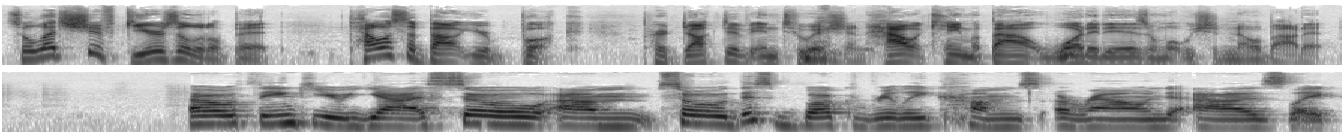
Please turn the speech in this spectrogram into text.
So let's shift gears a little bit. Tell us about your book, Productive Intuition, how it came about, what it is, and what we should know about it. Oh, thank you. Yeah. So, um, so this book really comes around as like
